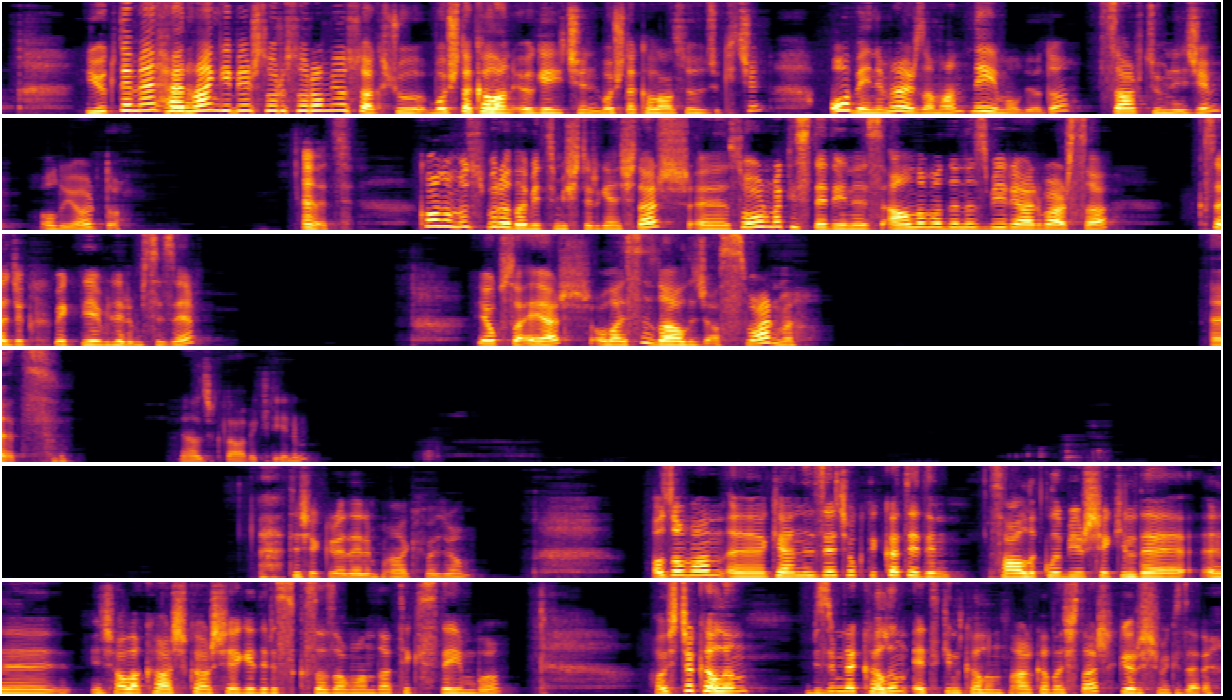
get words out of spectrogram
Yükleme herhangi bir soru soramıyorsak şu boşta kalan öge için, boşta kalan sözcük için o benim her zaman neyim oluyordu? Zarf tümlecim oluyordu. Evet. Konumuz burada bitmiştir gençler. Ee, sormak istediğiniz, anlamadığınız bir yer varsa kısacık bekleyebilirim sizi. Yoksa eğer olaysız dağılacağız. Var mı? Evet. Birazcık daha bekleyelim. Teşekkür ederim Akif Hocam. O zaman e, kendinize çok dikkat edin. Sağlıklı bir şekilde e, inşallah karşı karşıya geliriz kısa zamanda. Tek isteğim bu. Hoşça kalın. Bizimle kalın, etkin kalın arkadaşlar. Görüşmek üzere.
